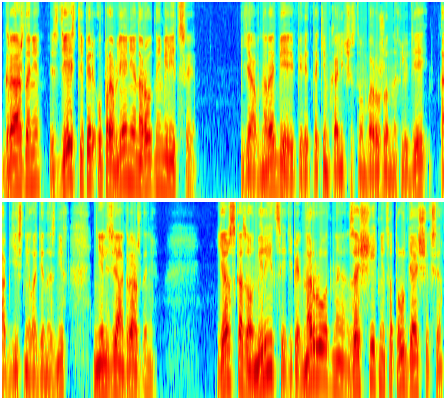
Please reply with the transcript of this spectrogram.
«Граждане, здесь теперь управление народной милиции». Явно робея перед таким количеством вооруженных людей, объяснил один из них, «Нельзя, граждане. Я же сказал, милиция теперь народная, защитница трудящихся».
